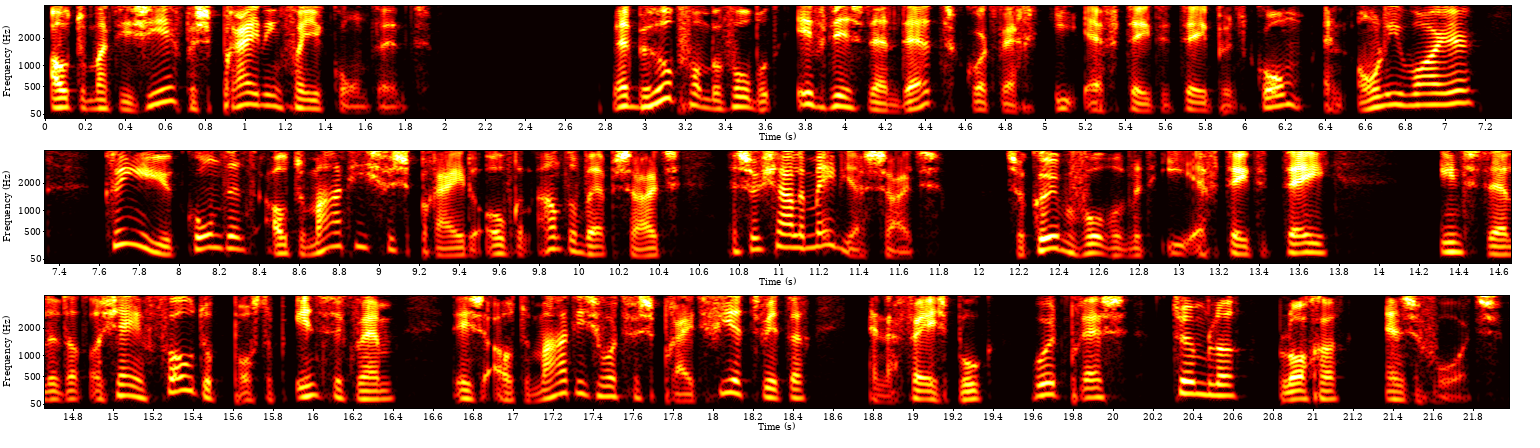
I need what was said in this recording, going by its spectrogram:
Automatiseer verspreiding van je content. Met behulp van bijvoorbeeld If This Then That, kortweg ifttt.com en Onlywire, kun je je content automatisch verspreiden over een aantal websites en sociale media sites. Zo kun je bijvoorbeeld met IFTTT instellen dat als jij een foto post op Instagram, deze automatisch wordt verspreid via Twitter en naar Facebook, WordPress, Tumblr, Blogger enzovoorts.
